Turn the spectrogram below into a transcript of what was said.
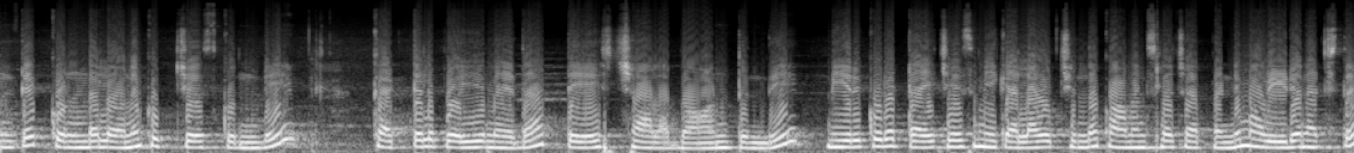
ఉంటే కుండలోనే కుక్ చేసుకోండి. కట్టెల పొయ్యి మీద టేస్ట్ చాలా బాగుంటుంది. మీరు కూడా ట్రై చేసి మీకు ఎలా వచ్చిందో కామెంట్స్లో చెప్పండి. మా వీడియో నచ్చితే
